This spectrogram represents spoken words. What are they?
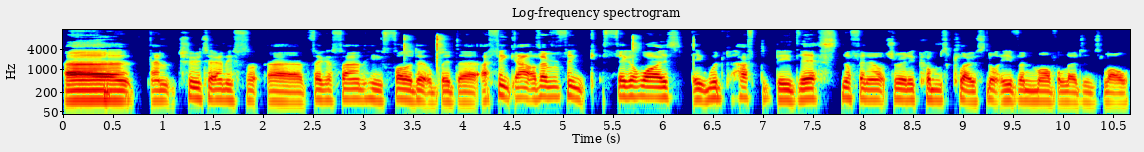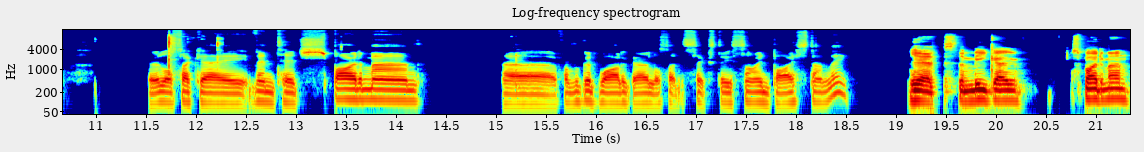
Uh, and true to any uh, figure fan, he followed it up with. Uh, I think out of everything figure wise, it would have to be this. Nothing else really comes close. Not even Marvel Legends. Lol. It looks like a vintage Spider Man uh, from a good while ago. Looks like the '60s, signed by Stan Lee. Yeah, it's the Mego Spider Man.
